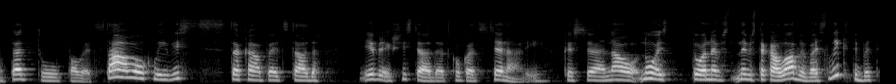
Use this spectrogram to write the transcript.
Un tad tu paliec stāvoklī, viss tā kā pēc tāda iepriekš izstrādāta kaut kāda scenārija, kas nav, nu, es to nevis, nevis tā kā labi vai slikti, bet,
